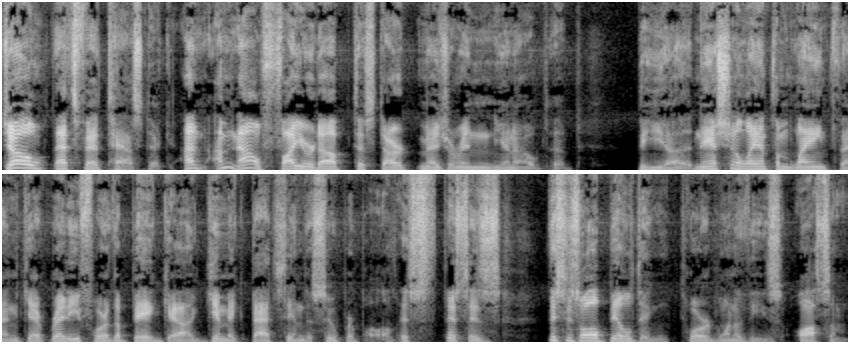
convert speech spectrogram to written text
Joe, that's fantastic. I'm I'm now fired up to start measuring, you know, the the uh, national anthem length and get ready for the big uh, gimmick bets in the Super Bowl. This this is this is all building toward one of these awesome,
